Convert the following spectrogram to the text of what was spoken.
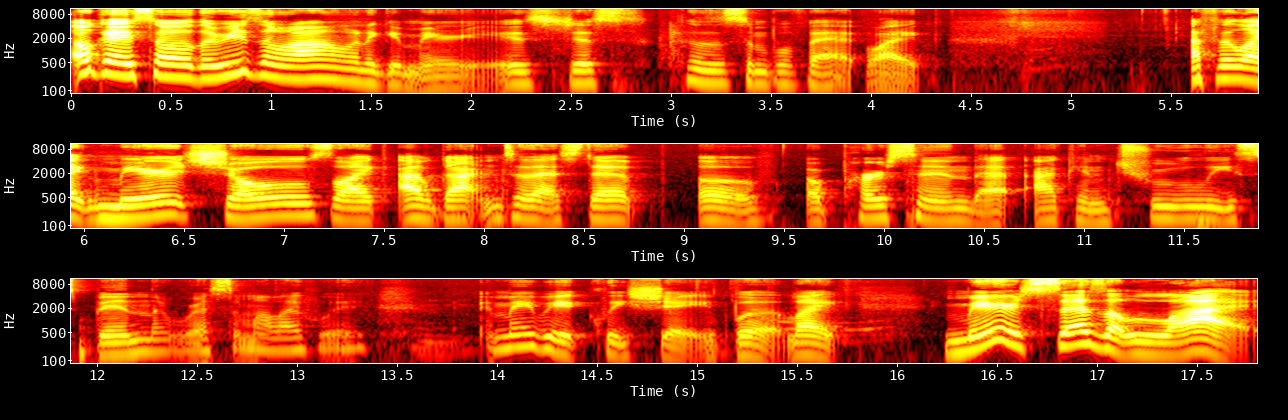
Okay, so the reason why I want to get married is just because of simple fact. Like, I feel like marriage shows like I've gotten to that step of a person that I can truly spend the rest of my life with. It may be a cliche, but like marriage says a lot.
